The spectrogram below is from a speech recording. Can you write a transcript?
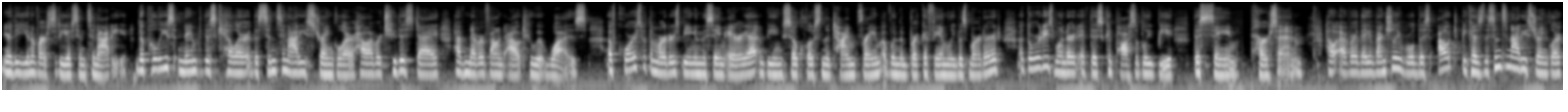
near the University of Cincinnati. The police named this killer the Cincinnati Strangler. However, to this day, have never found out who it was. Of course, with the murders being in the same area and being so close in the time frame of when the Bricca family was murdered, authorities wondered if this could possibly be the same person. However, they eventually ruled this out because the Cincinnati Strangler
